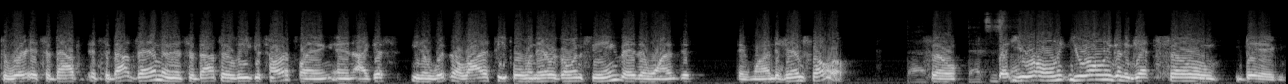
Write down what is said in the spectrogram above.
to where it's about it's about them and it's about their lead guitar playing. And I guess you know, with a lot of people when they were going to see Yngwie, they wanted to they wanted to hear him solo. That, So, that's but thing. you were only you were only going to get so big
